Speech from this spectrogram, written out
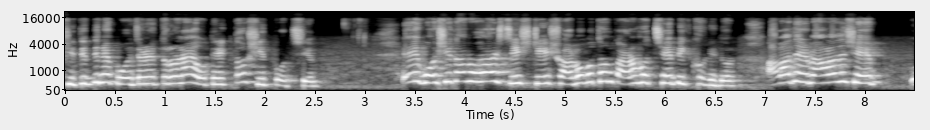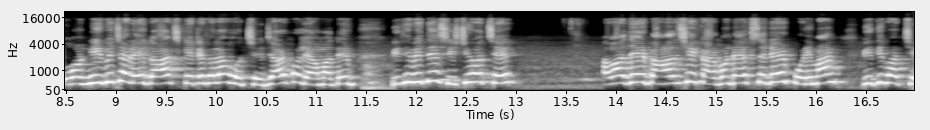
শীতের দিনে প্রয়োজনের তুলনায় অতিরিক্ত শীত পড়ছে। এই বৈশ্বিক আবহাওয়ার সৃষ্টির সর্বপ্রথম কারণ হচ্ছে বৃক্ষনিধন আমাদের বাংলাদেশে নির্বিচারে গাছ কেটে ফেলা হচ্ছে, যার ফলে আমাদের পৃথিবীতে সৃষ্টি হচ্ছে, আমাদের বাংলাদেশে কার্বন ডাইঅক্সাইডের পরিমাণ বৃদ্ধি পাচ্ছে,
